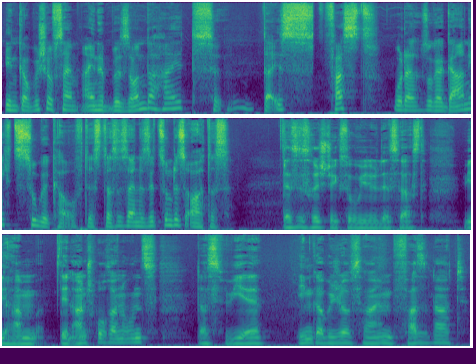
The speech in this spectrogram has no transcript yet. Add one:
in Gaubischofsheim eine Besonderheit. Da ist fast oder sogar gar nichts zugekauftes. Das ist eine Sitzung des Ortes. Das ist richtig, so wie du das sagst. Wir haben den Anspruch an uns, dass wir in Gaubischofsheim Fasnacht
